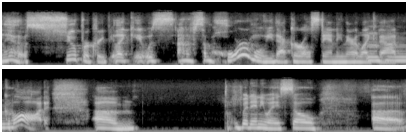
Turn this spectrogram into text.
Yeah, it was super creepy. Like it was out of some horror movie. That girl standing there like that. God. Um. But anyway, so, uh,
